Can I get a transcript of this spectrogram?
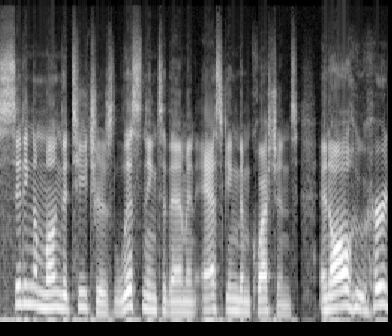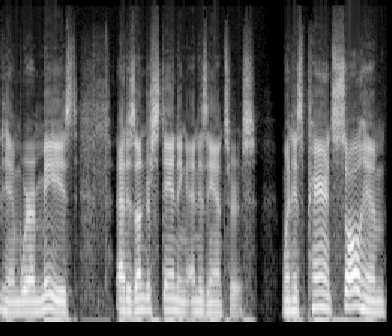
sitting among the teachers, listening to them and asking them questions. And all who heard him were amazed at his understanding and his answers. When his parents saw him,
